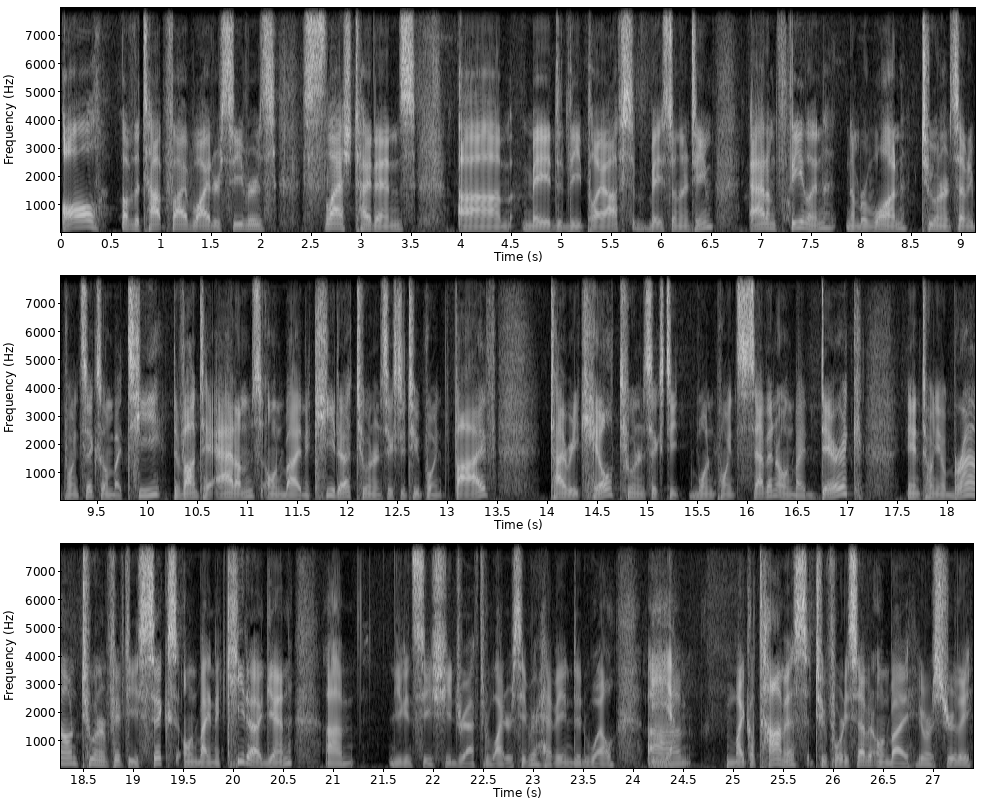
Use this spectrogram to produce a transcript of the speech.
All of the top five wide receivers slash tight ends um, made the playoffs based on their team. Adam Thielen, number one, 270.6, owned by T. Davante Adams, owned by Nikita, 262.5. Tyreek Hill, 261.7, owned by Derek. Antonio Brown, 256, owned by Nikita again. Um, you can see she drafted wide receiver heavy and did well. Um, Michael Thomas, 247, owned by yours truly.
